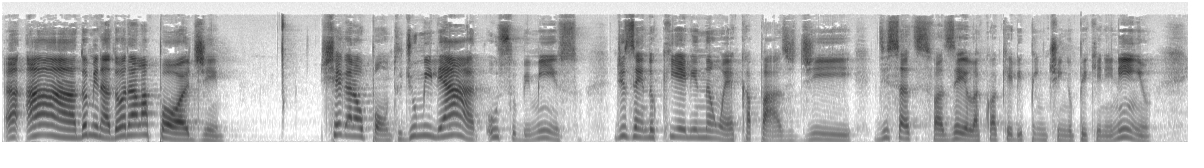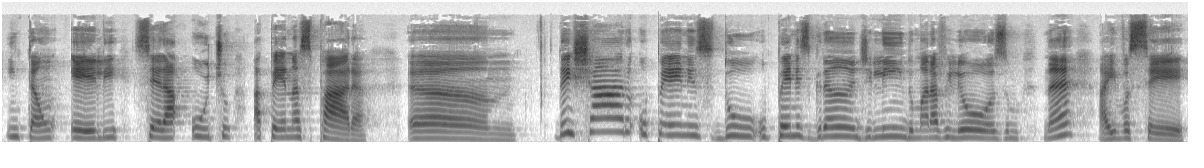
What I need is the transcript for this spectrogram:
A, a dominadora, ela pode chegar ao ponto de humilhar o submisso, dizendo que ele não é capaz de, de satisfazê-la com aquele pintinho pequenininho, então ele será útil apenas para ahn, deixar o pênis do o pênis grande, lindo, maravilhoso, né? Aí você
